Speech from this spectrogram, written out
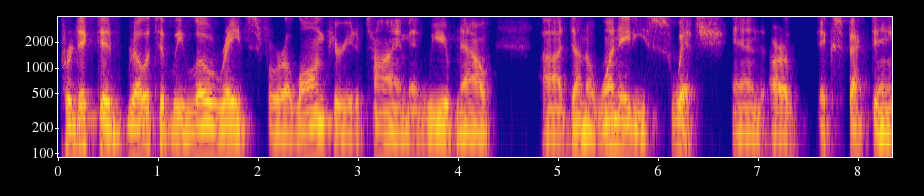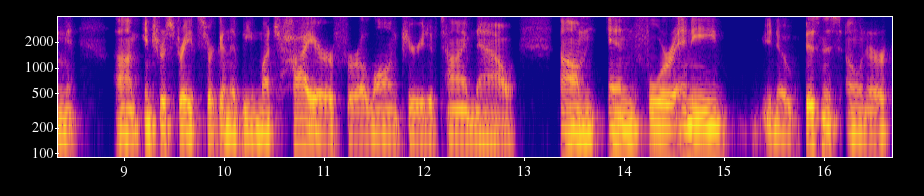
predicted relatively low rates for a long period of time, and we have now uh, done a 180 switch and are expecting um, interest rates are going to be much higher for a long period of time now. Um, and for any you know business owner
